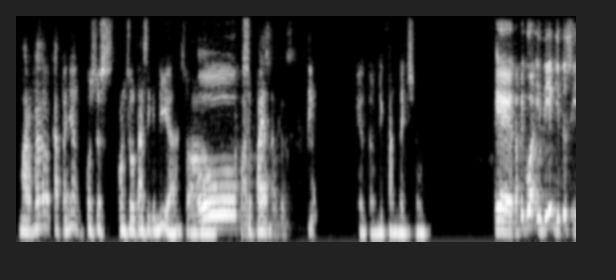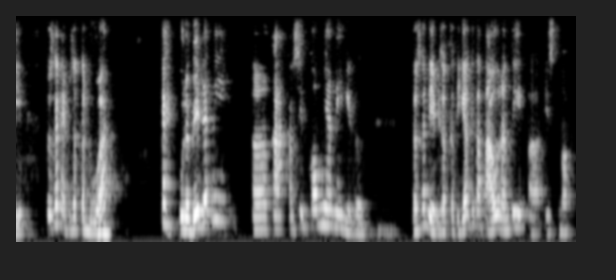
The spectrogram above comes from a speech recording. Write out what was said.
Marvel katanya khusus konsultasi ke dia soal oh, pantas, supaya pantas. gitu Dick Van Dyke show. Iya, yeah, tapi gue intinya gitu sih. Terus kan episode kedua, eh udah beda nih uh, karakter sitkomnya nih gitu. Terus kan di episode ketiga kita tahu nanti uh, is not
